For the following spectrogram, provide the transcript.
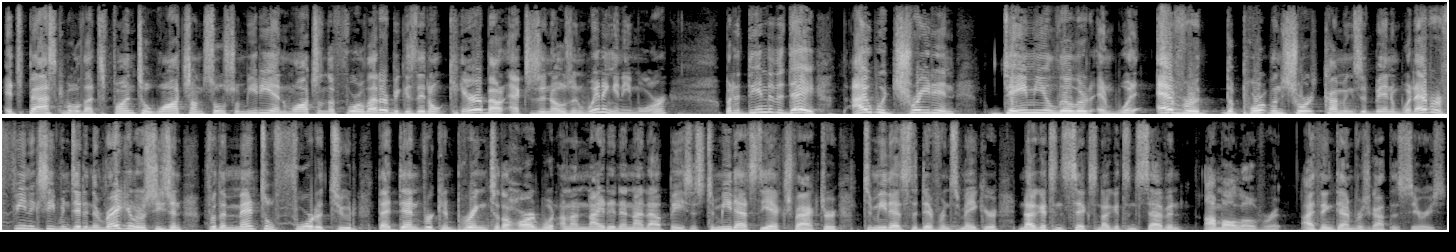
It's basketball that's fun to watch on social media and watch on the four letter because they don't care about X's and O's and winning anymore. But at the end of the day, I would trade in Damian Lillard and whatever the Portland shortcomings have been, whatever Phoenix even did in the regular season for the mental fortitude that Denver can bring to the hardwood on a night in and night out basis. To me, that's the X factor. To me, that's the difference maker. Nuggets in six, Nuggets in seven. I'm all over it. I think Denver's got this series.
